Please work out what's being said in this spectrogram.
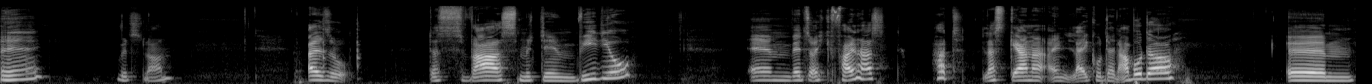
Äh, wird's laden? Also, das war's mit dem Video. Ähm, wenn es euch gefallen hat, hat, lasst gerne ein Like und ein Abo da. Ähm,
